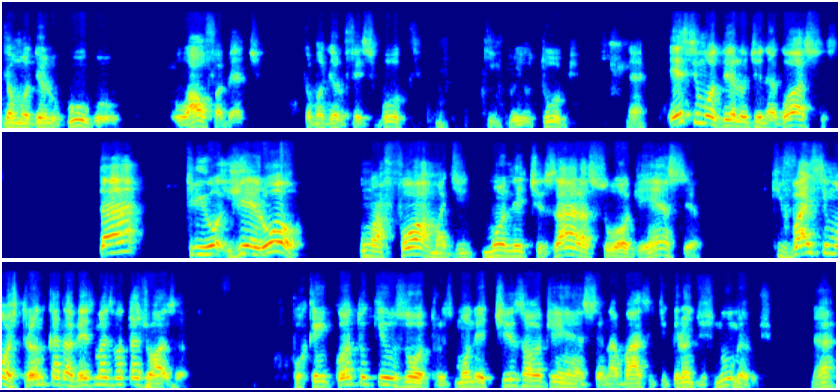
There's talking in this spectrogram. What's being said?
que é o modelo Google, o Alphabet, que é o modelo Facebook, que inclui o YouTube. Né? Esse modelo de negócios tá, criou, gerou uma forma de monetizar a sua audiência que vai se mostrando cada vez mais vantajosa. Porque enquanto que os outros monetizam a audiência na base de grandes números, né?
